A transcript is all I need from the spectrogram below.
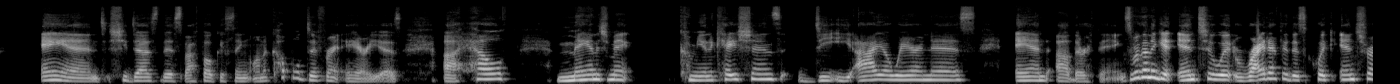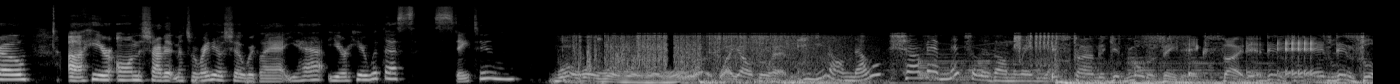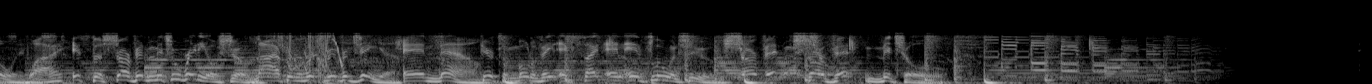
And she does this by focusing on a couple different areas uh, health management communications, DEI awareness, and other things. We're going to get into it right after this quick intro uh, here on the Sharvette Mitchell Radio Show. We're glad you have you're here with us. Stay tuned. Whoa, whoa, whoa, whoa, whoa, whoa. Why y'all so happy? You don't know? Sharvette Mitchell is on the radio. It's time to get motivated, excited, and, and influenced. Why? It's the Sharvette Mitchell Radio Show, live from Richmond, Virginia. And now, here to motivate, excite, and influence you, Sharvette, Sharvette Mitchell.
